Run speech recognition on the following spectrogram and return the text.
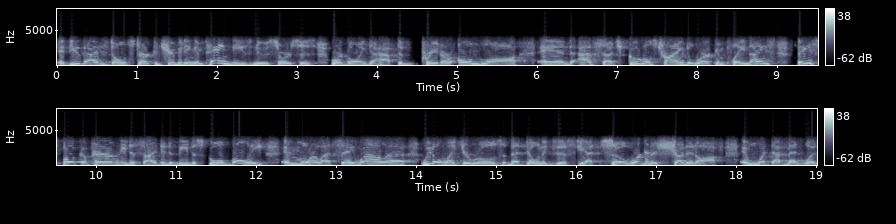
if you guys don't start contributing and paying these news sources, we're going to have to create our own law. And as such, Google's trying to work and play nice. Facebook apparently decided to be the school bully and more or less say, well, uh, we don't like your rules that don't exist yet, so we're going to shut it off. And what that meant was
